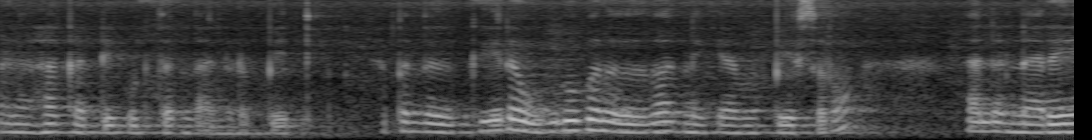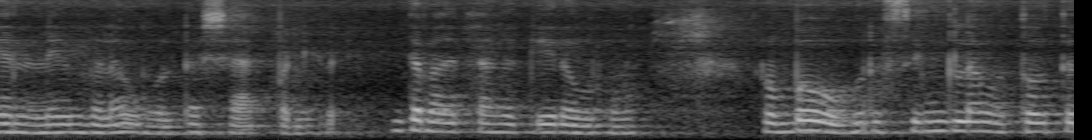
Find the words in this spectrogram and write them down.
அழகாக கட்டி கொடுத்துருந்தா என்னோடய பேத்தி. அப்போ இந்த கீரை உருவுறதை தான் இன்றைக்கி நம்ம பேசுகிறோம். அதில் நிறைய நினைவுகளை உங்கள்கிட்ட ஷேர் பண்ணிக்கிறேன். இந்த மாதிரி தாங்க கீரை உருவணும். ரொம்ப ஒவ்வொரு சிங்கிளாக ஒத்த ஒத்த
